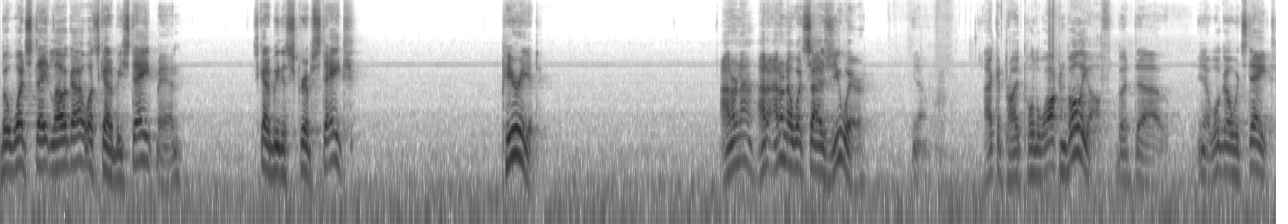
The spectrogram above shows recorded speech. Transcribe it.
But what state logo? Well, it's got to be state, man. It's got to be the script state. Period. I don't know. I don't, I don't know what size you wear. You know, I could probably pull the walking bully off, but uh, you know, we'll go with state,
